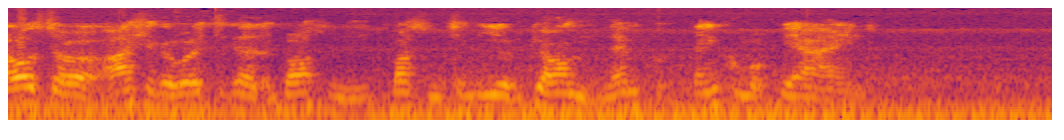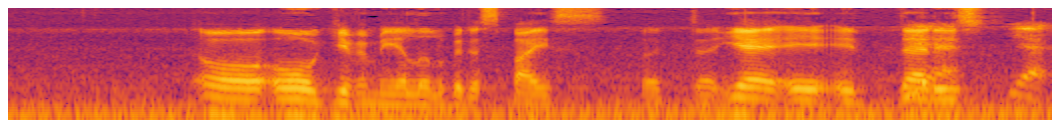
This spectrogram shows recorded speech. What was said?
Also, I should have waited at the bottom, bottom till you've gone, then then come up behind. Or, or giving me a little bit of space. But uh, yeah, it, it, that yeah, is yeah.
